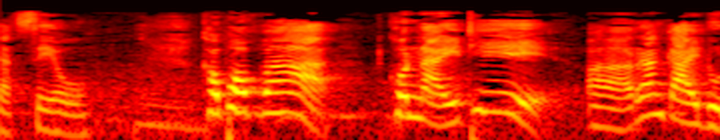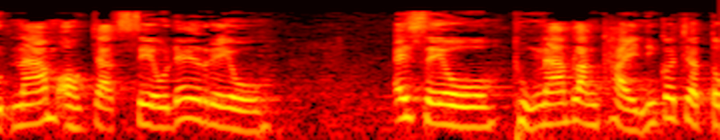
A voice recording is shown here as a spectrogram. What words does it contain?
จากเซลล์ เขาพบว่าคนไหนที่อ่า ร่างกายดูดน้ำออกจากเซลล์ได้เร็ว ไอเซลล์ถุงน้ำรังไข่นี่ก็จะโต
